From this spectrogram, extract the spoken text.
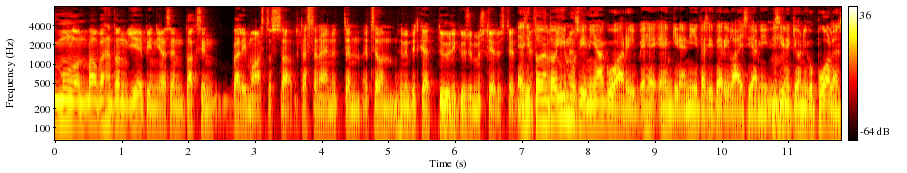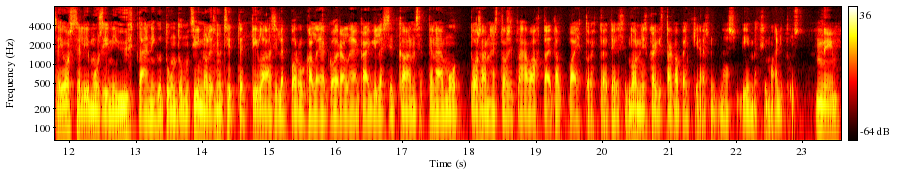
mulla on, mä oon vähän ton Jeepin ja sen taksin välimaastossa tässä näin nyt, että se on hyvin pitkä tyylikysymys tietysti. Että ja sitten toi on toi limusiini Jaguari henkinen, niitä sitten erilaisia, niin, mm. niin siinäkin on niinku puolensa, jos se limusiini yhtään niinku tuntuu, mutta siinä olisi nyt sitten tilaa sille porukalle ja koiralle ja kaikille sitten kanssa, että nämä muut, osa näistä on sitten vähän vahtaita vaihtoehtoja tietysti, mutta on niissä kaikissa takapenkki näissä nyt näissä viimeksi mainituissa. Niin.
